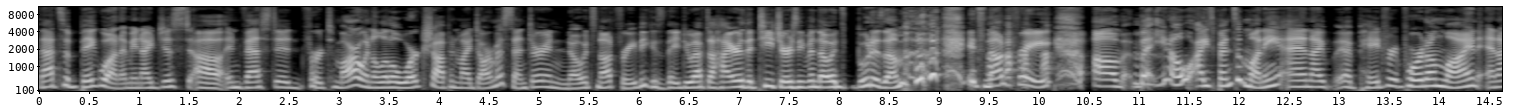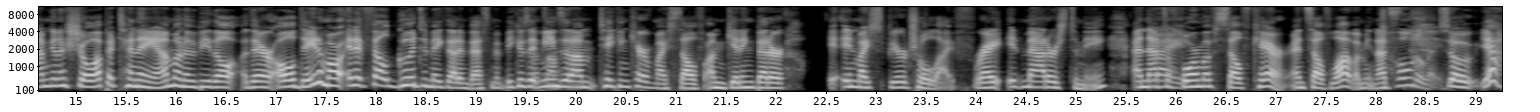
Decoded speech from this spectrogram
That's a big one. I mean, I just uh, invested for tomorrow in a little workshop in my Dharma center. And no, it's not free because they do have to hire the teachers, even though it's Buddhism. it's not free. um, but, you know, I spent some money and I, I paid for it, for it online. And I'm going to show up at 10 a.m. I'm going to be the, there all day tomorrow. And it felt good to make that investment because it That's means awesome. that I'm taking care of myself. I'm getting better in my spiritual life, right? It matters to me. And that's right. a form of self care and self love. I mean, that's totally. So, yeah.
